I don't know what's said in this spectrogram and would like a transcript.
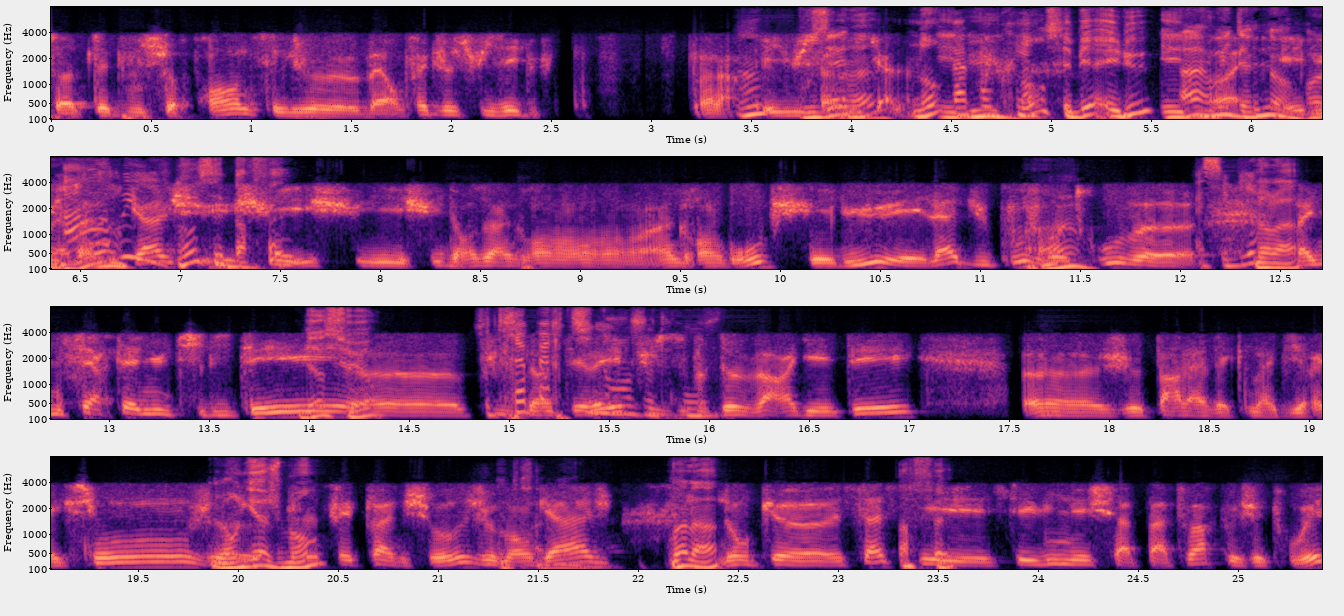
Ça va peut-être vous surprendre, c'est que je, ben, en fait, je suis élu. Voilà, Hein élu Vous êtes- syndical. Non, élu. c'est bien élu. ah oui, d'accord. élu. Ah oui, syndical, je, c'est suis, je, suis, je, suis, je suis dans un grand, un grand groupe, je suis élu, et là, du coup, je Ah. retrouve euh, Ah, bah, une certaine utilité, Bien sûr. euh, plus d'intérêt, plus de variété. Euh, je parle avec ma direction, je, L'engagement. je fais plein de choses, je m'engage. Voilà. Donc euh, ça, c'est c'est une échappatoire que j'ai trouvée.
